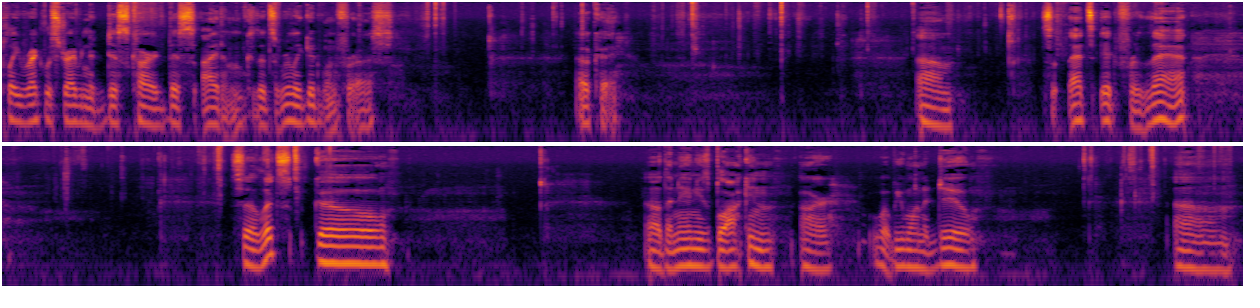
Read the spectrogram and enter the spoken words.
play Reckless Driving to discard this item because it's a really good one for us. Okay. Um, so that's it for that. So let's go. Oh, the nanny's blocking our what we want to do. Um,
